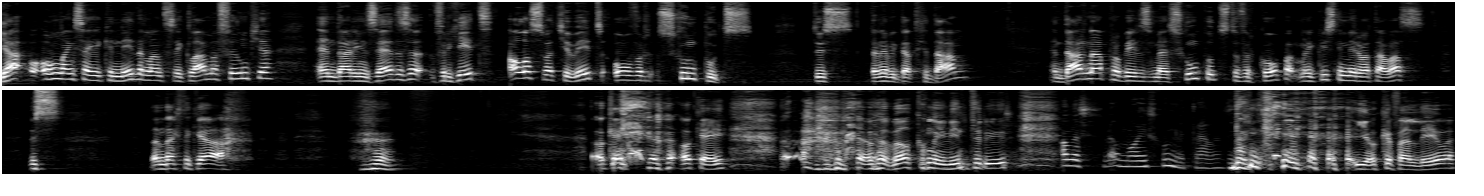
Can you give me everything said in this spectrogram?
Ja, onlangs zag ik een Nederlands reclamefilmpje en daarin zeiden ze: vergeet alles wat je weet over schoenpoets. Dus dan heb ik dat gedaan. En daarna probeerden ze mij schoenpoets te verkopen, maar ik wist niet meer wat dat was. Dus dan dacht ik, ja... Oké, oké. Welkom in Winteruur. Anders wel mooie schoenen trouwens. Dank je, Joke van Leeuwen.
